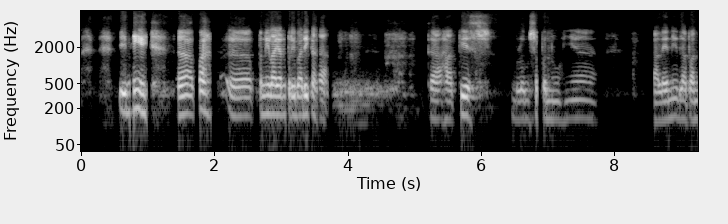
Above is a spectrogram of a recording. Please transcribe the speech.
ini uh, apa uh, penilaian pribadi Kakak. Kak Hafiz belum sepenuhnya. Kak Leni 80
